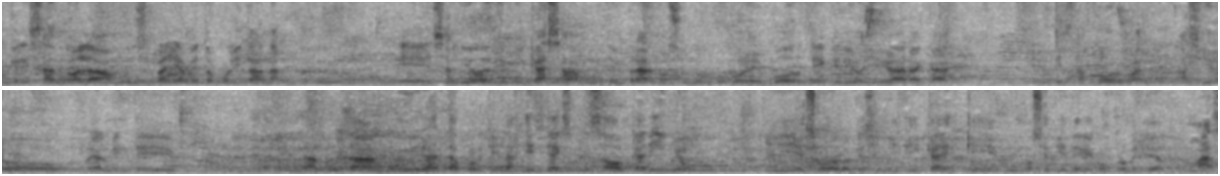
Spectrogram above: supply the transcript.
ingresando a la Municipalidad Metropolitana. He salido desde mi casa muy temprano haciendo un poco de deporte, he querido llegar acá eh, de esta forma. Ha sido realmente una ruta muy grata porque la gente ha expresado cariño y eso lo que significa es que uno se tiene que comprometer más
